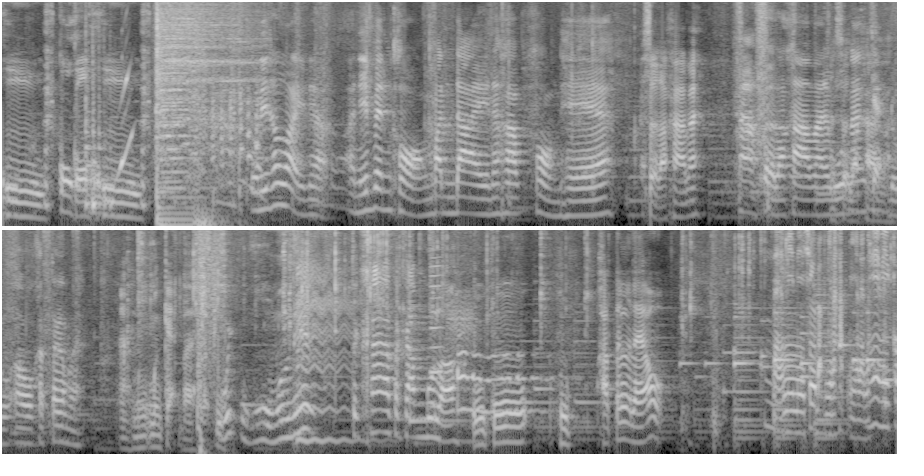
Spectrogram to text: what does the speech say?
คูโกโกคูตัวนี้เท่าไหร่เนี่ย อันนี้เป็นของบันไดนะครับ ของแท้ เสิร์ชราคาไหมอะเปิดราคามาเปิดบูธรานั่งคาแกะดู เอาคัตเตอร์มา อะมึงมึงแกะไปอุ้ยโอ้โหมึงนี่จะฆ่าตกรรมกูเหรอกูกูหุบคัตเตอร์แล้วไหนมีมีชื่อเนี้ยนี่มีโก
